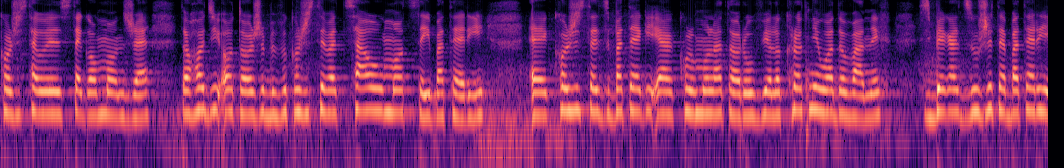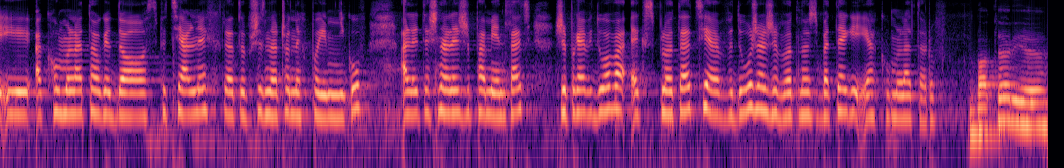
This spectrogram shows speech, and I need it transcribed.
korzystały z tego mądrze. To chodzi o to, żeby wykorzystywać całą moc tej baterii, e, korzystać z baterii i akumulatorów wielokrotnie ładowanych, zbierać zużyte baterie i akumulatory do specjalnych, na to przeznaczonych pojemników, ale też należy pamiętać, że prawidłowa eksploatacja wydłuża żywotność baterii i akumulatorów. Baterie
